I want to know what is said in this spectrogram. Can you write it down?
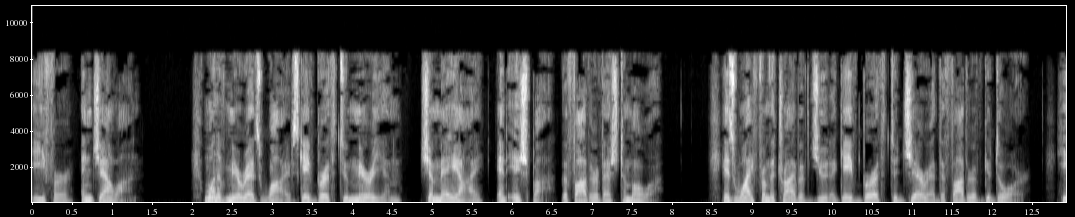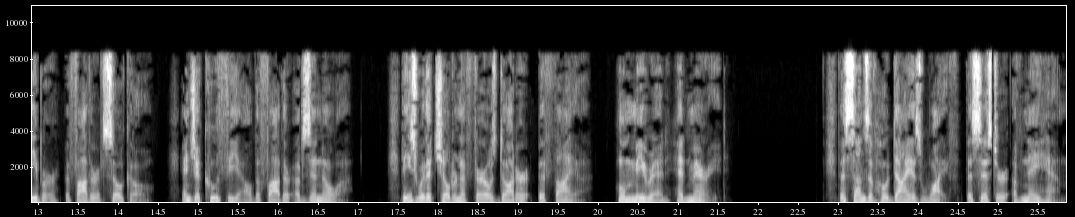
epher and jalon one of mered's wives gave birth to miriam shemaiah and ishba the father of eshtemoa his wife from the tribe of judah gave birth to jared the father of gedor heber the father of socho and jekuthiel the father of zanoah these were the children of pharaoh's daughter bithiah whom mered had married. The sons of hodiah's wife the sister of naham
